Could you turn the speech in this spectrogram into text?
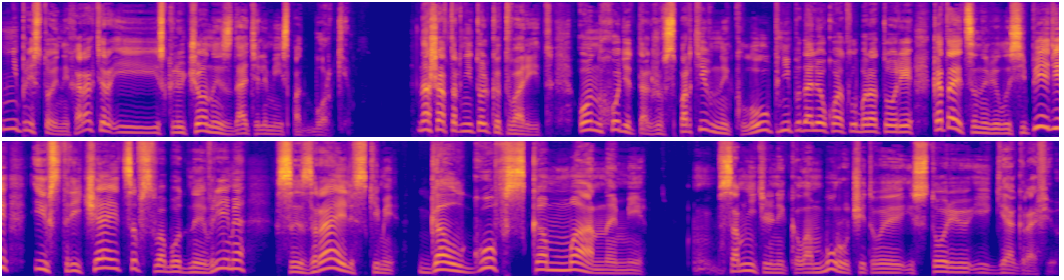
непристойный характер и исключен издателями из подборки. Наш автор не только творит. Он ходит также в спортивный клуб неподалеку от лаборатории, катается на велосипеде и встречается в свободное время с израильскими Голговскоманами. Сомнительный каламбур, учитывая историю и географию.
